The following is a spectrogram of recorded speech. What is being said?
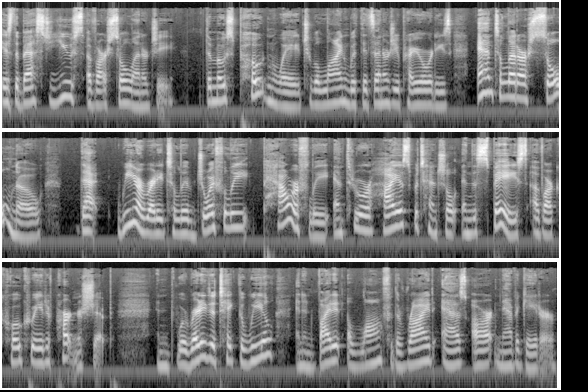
is the best use of our soul energy, the most potent way to align with its energy priorities and to let our soul know that we are ready to live joyfully, powerfully, and through our highest potential in the space of our co creative partnership. And we're ready to take the wheel and invite it along for the ride as our navigator.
